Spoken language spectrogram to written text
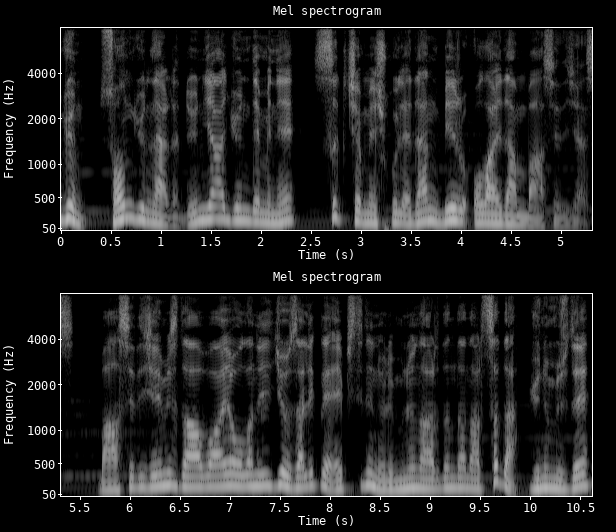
Bugün son günlerde dünya gündemini sıkça meşgul eden bir olaydan bahsedeceğiz. Bahsedeceğimiz davaya olan ilgi özellikle Epstein'in ölümünün ardından artsa da günümüzde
